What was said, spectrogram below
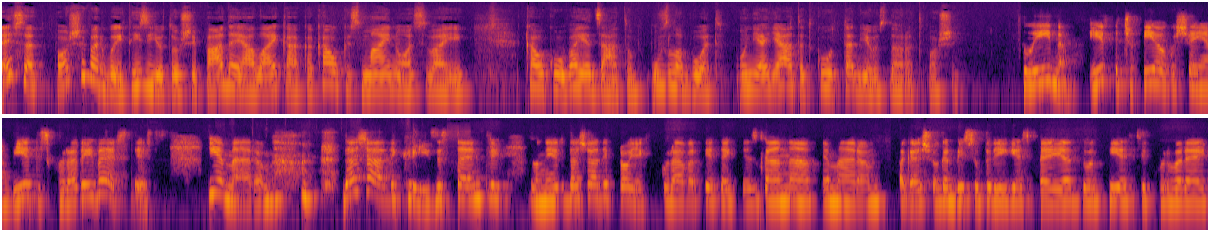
esat poši varbūt izjutuši pēdējā laikā, ka kaut kas mainos vai kaut ko vajadzētu uzlabot, un ja jā, tad ko tad jūs darat poši? Līna, ir taču pieaugušajiem vietas, kur arī vērsties. Piemēram, dažādi krīzes centri un ir dažādi projekti, kurā var pieteikties gan, piemēram, pagājušo gadu bija superīgi iespēja dot pieci, kur varēja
